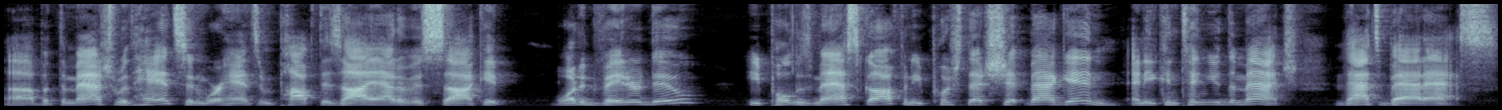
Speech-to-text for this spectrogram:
Uh, but the match with Hansen, where Hansen popped his eye out of his socket, what did Vader do? He pulled his mask off and he pushed that shit back in, and he continued the match. That's badass.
